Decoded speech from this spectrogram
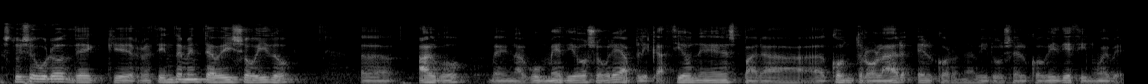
Estoy seguro de que recientemente habéis oído eh, algo en algún medio sobre aplicaciones para controlar el coronavirus, el COVID-19.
